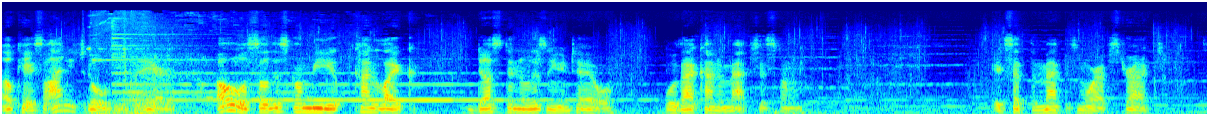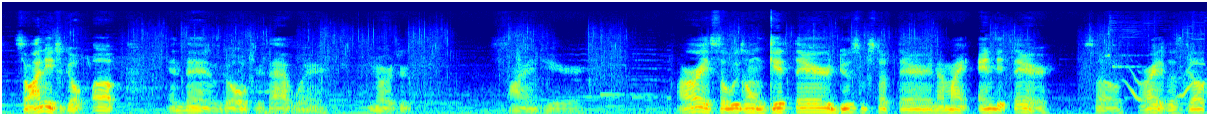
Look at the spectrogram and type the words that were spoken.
Okay, so I need to go over there. Oh, so this is gonna be kind of like Dust An Elysian Tail. Well, that kind of map system. Except the map is more abstract. So I need to go up and then go over that way in order to find here. Alright, so we're gonna get there, do some stuff there, and I might end it there. So, alright, let's go.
